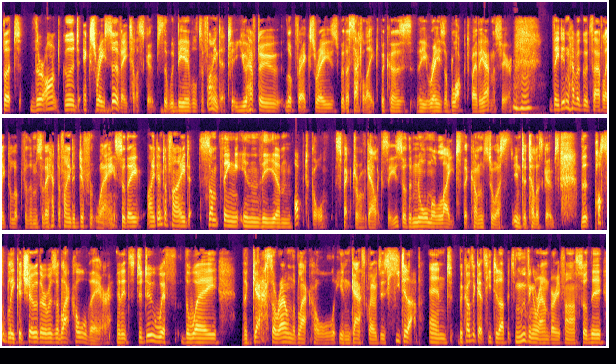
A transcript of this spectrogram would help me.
but there aren't good X ray survey telescopes that would be able to find it. You have to look for X rays with a satellite because the rays are blocked by the atmosphere. Mm-hmm they didn't have a good satellite to look for them, so they had to find a different way. So they identified something in the um, optical spectrum of galaxies, so the normal light that comes to us into telescopes, that possibly could show there was a black hole there. And it's to do with the way the gas around the black hole in gas clouds is heated up. And because it gets heated up, it's moving around very fast. So the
